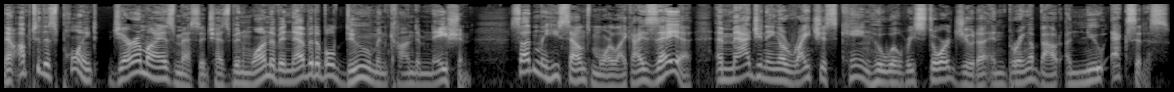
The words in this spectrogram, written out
Now, up to this point, Jeremiah's message has been one of inevitable doom and condemnation. Suddenly, he sounds more like Isaiah, imagining a righteous king who will restore Judah and bring about a new exodus.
